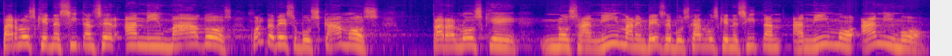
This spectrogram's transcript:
Para los que necesitan ser animados. ¿Cuántas veces buscamos para los que nos animan en vez de buscar los que necesitan ánimo, ánimo?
